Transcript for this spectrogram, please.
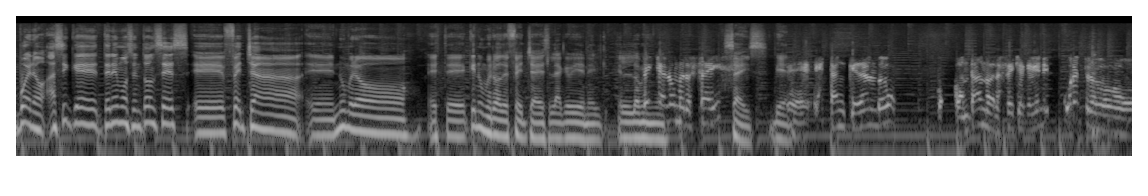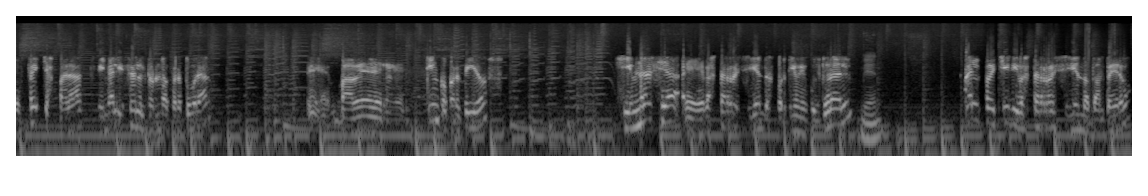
Bueno, así que tenemos entonces eh, fecha eh, número, este, ¿qué número de fecha es la que viene el, el domingo? Fecha número 6. 6, bien. Eh, están quedando, co- contando de la fecha que viene, cuatro fechas para finalizar el torneo de apertura. Eh, va a haber cinco partidos. Gimnasia eh, va a estar recibiendo Sportivo y Cultural. Bien. Alpachiri va a estar recibiendo a Pampero.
